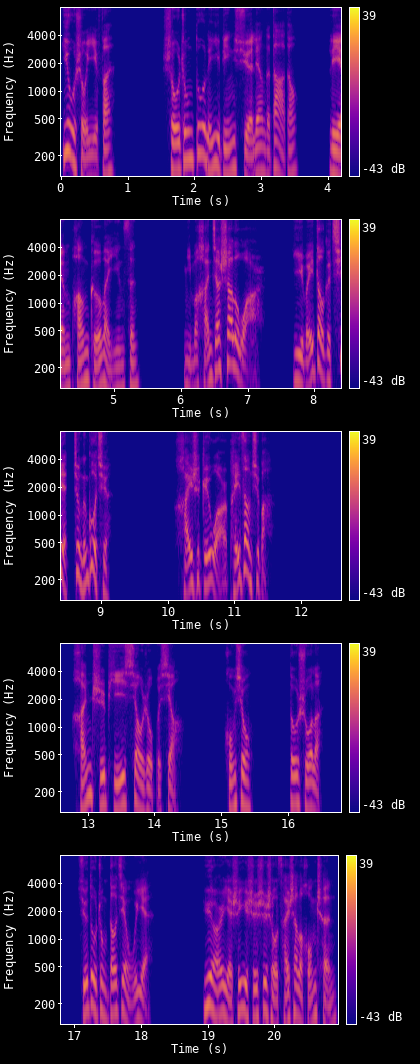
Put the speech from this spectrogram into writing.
右手一翻，手中多了一柄雪亮的大刀，脸庞格外阴森。你们韩家杀了我儿，以为道个歉就能过去？还是给我儿陪葬去吧。韩池皮笑肉不笑，洪兄都说了，决斗中刀剑无眼，月儿也是一时失手才杀了红尘，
